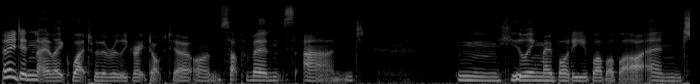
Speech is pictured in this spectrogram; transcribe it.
but I didn't. I like worked with a really great doctor on supplements and mm, healing my body, blah blah blah, and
